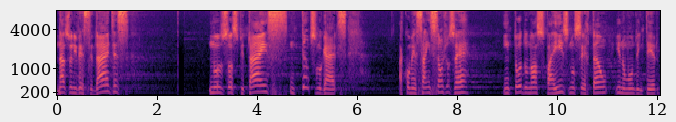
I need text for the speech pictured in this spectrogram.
nas universidades, nos hospitais, em tantos lugares a começar em São José, em todo o nosso país, no sertão e no mundo inteiro.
